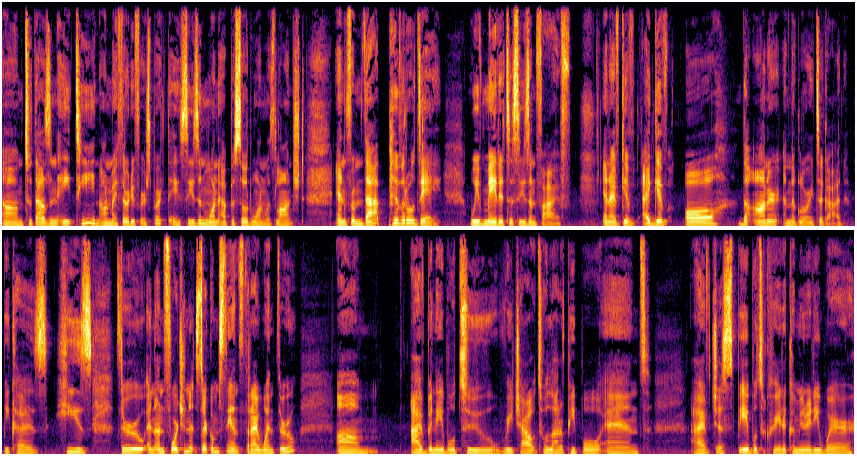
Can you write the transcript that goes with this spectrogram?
um, 2018, on my 31st birthday, season one, episode one was launched. And from that pivotal day, we've made it to season five. And I've give I give all the honor and the glory to God because He's through an unfortunate circumstance that I went through um, I've been able to reach out to a lot of people and I've just be able to create a community where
